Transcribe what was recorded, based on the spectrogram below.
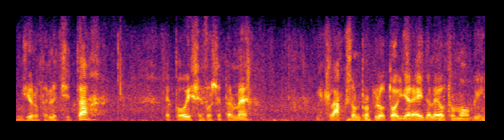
in giro per le città e poi se fosse per me il clacson proprio lo toglierei dalle automobili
